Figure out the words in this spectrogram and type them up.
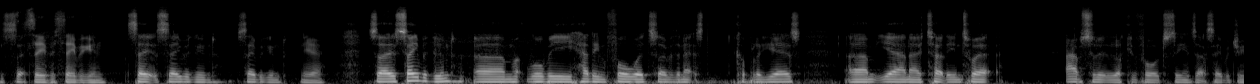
Sa- Sabre Sabre Goon. Sa- Sabre Goon, Sabre Goon. Yeah, So Sabergoon um, will be heading forwards over the next couple of years. Um, yeah, no, totally into it. Absolutely looking forward to seeing Zack Sabre Jr.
